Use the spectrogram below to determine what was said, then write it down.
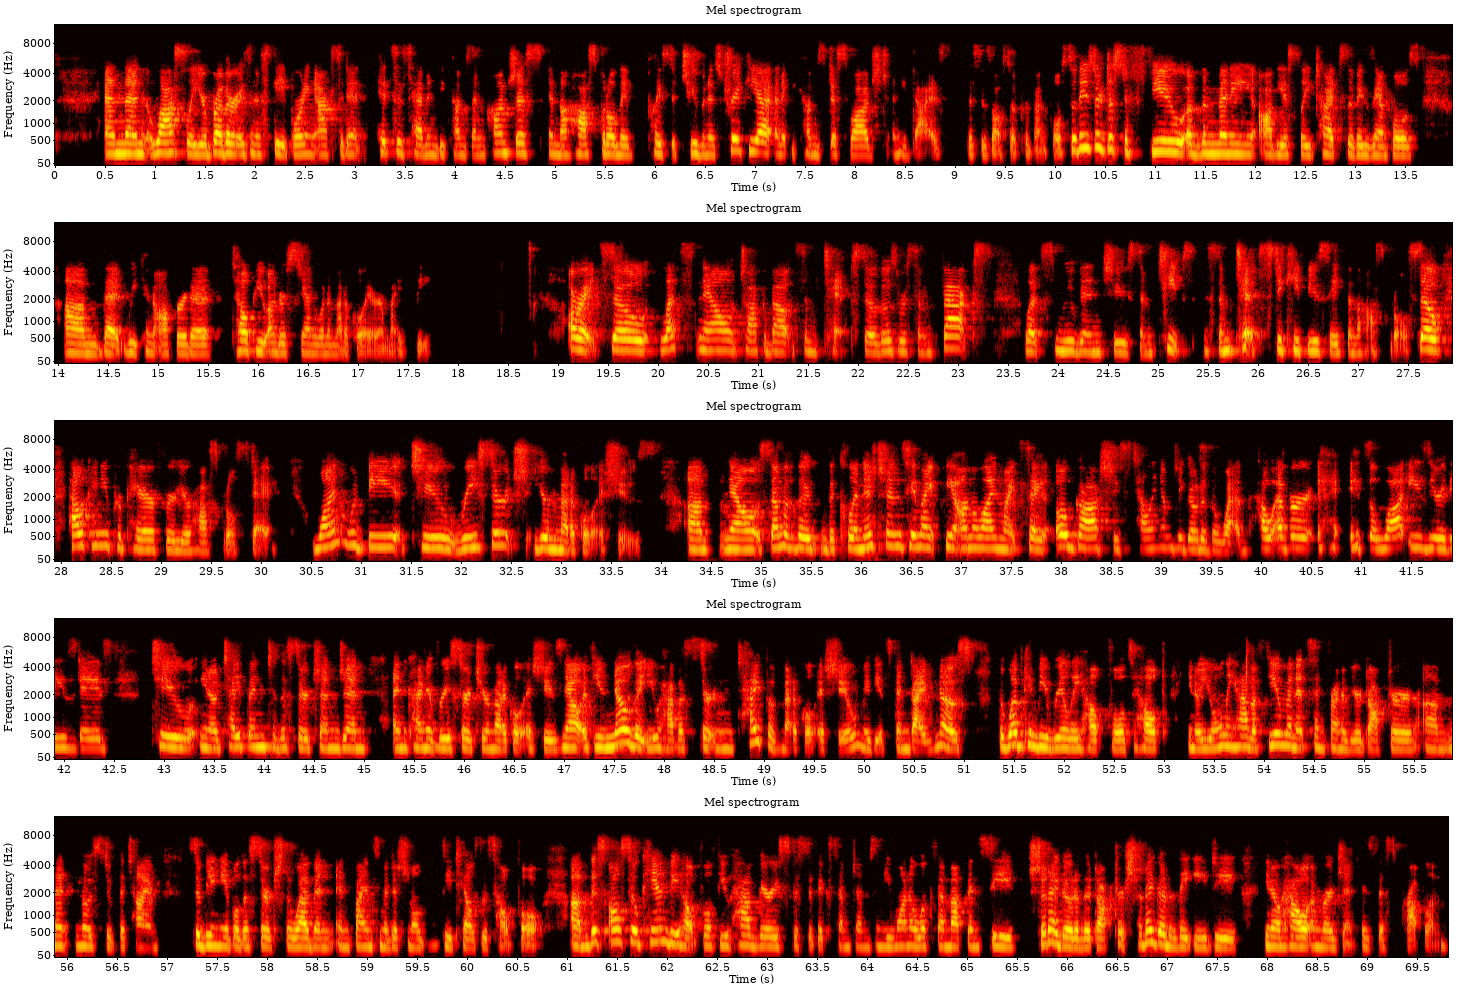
And then lastly, your brother is in a skateboarding accident, hits his head and becomes unconscious. In the hospital, they place a tube in his trachea and it becomes dislodged and he dies. This is also preventable. So these are just a few of the many, obviously, types of examples um, that we can offer to, to help you understand what a medical error might be. All right, so let's now talk about some tips. So those were some facts. Let's move into some tips, some tips to keep you safe in the hospital. So how can you prepare for your hospital stay? One would be to research your medical issues. Um, now, some of the, the clinicians who might be on the line might say, oh gosh, she's telling them to go to the web. However, it's a lot easier these days to you know type into the search engine and kind of research your medical issues now if you know that you have a certain type of medical issue maybe it's been diagnosed the web can be really helpful to help you know you only have a few minutes in front of your doctor um, most of the time so being able to search the web and, and find some additional details is helpful. Um, this also can be helpful if you have very specific symptoms and you want to look them up and see, should I go to the doctor? Should I go to the ED? You know, how emergent is this problem?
